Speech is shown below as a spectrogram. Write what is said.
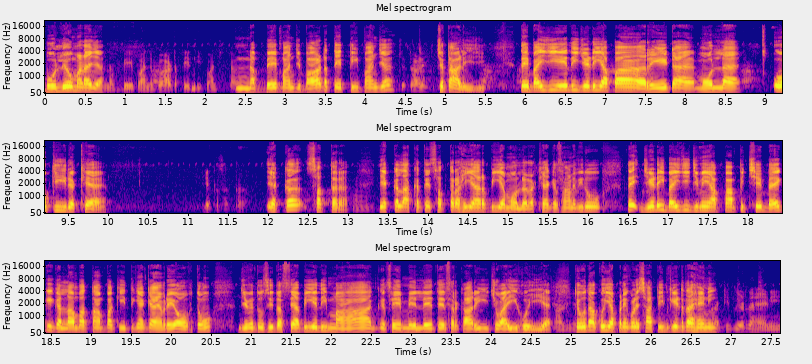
ਬੋਲਿਓ ਮਾੜਾ ਜਿਹਾ। 90 5 62 33 5 90 44 44 ਜੀ। ਤੇ ਬਾਈ ਜੀ ਇਹਦੀ ਜਿਹੜੀ ਆਪਾਂ ਰੇਟ ਹੈ ਮੁੱਲ ਹੈ ਉਹ ਕੀ ਰੱਖਿਆ ਹੈ? 170 170 1 ਲੱਖ ਤੇ 70000 ਰੁਪਈਆ ਮੁੱਲ ਰੱਖਿਆ ਕਿਸਾਨ ਵੀਰੋ। ਤੇ ਜਿਹੜੀ ਬਾਈ ਜੀ ਜਿਵੇਂ ਆਪਾਂ ਪਿੱਛੇ ਬਹਿ ਕੇ ਗੱਲਾਂ ਬਾਤਾਂ ਆਪਾਂ ਕੀਤੀਆਂ ਕੈਮਰੇ ਆਫ ਤੋਂ ਜਿਵੇਂ ਤੁਸੀਂ ਦੱਸਿਆ ਵੀ ਇਹਦੀ ਮਾਂ ਕਿਸੇ ਮੇਲੇ ਤੇ ਸਰਕਾਰੀ ਚੁਆਈ ਹੋਈ ਹੈ। ਤੇ ਉਹਦਾ ਕੋਈ ਆਪਣੇ ਕੋਲੇ ਸਰਟੀਫਿਕੇਟ ਤਾਂ ਹੈ ਨਹੀਂ? ਸਰਟੀਫਿਕੇਟ ਤਾਂ ਹੈ ਨਹੀਂ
